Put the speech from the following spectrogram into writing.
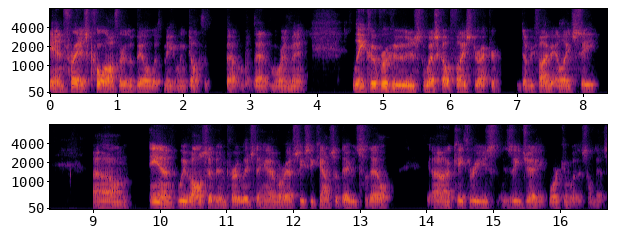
And Fred is co-author of the bill with me. We can talk about that more in a minute. Lee Cooper, who's the West Gulf Vice Director, W5LHC. Um, and we've also been privileged to have our FCC counsel, David Siddall, uh, K3's ZJ, working with us on this.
